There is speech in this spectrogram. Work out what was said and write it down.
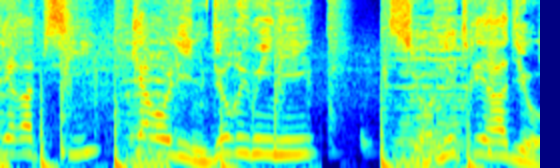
Thérapie, Caroline sur Nutri Radio.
